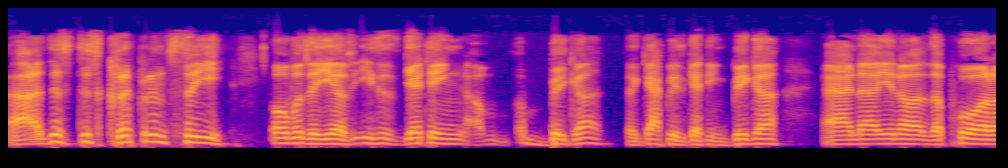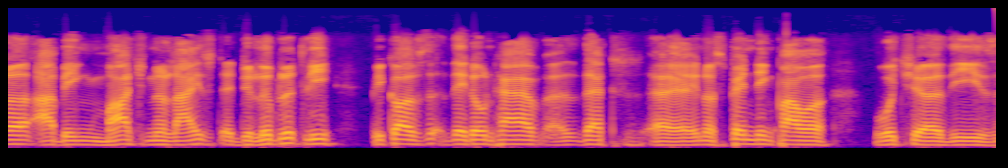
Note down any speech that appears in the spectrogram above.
uh, this discrepancy over the years is getting um, bigger. The gap is getting bigger, and uh, you know the poor are being marginalized deliberately because they don't have uh, that you know spending power which these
